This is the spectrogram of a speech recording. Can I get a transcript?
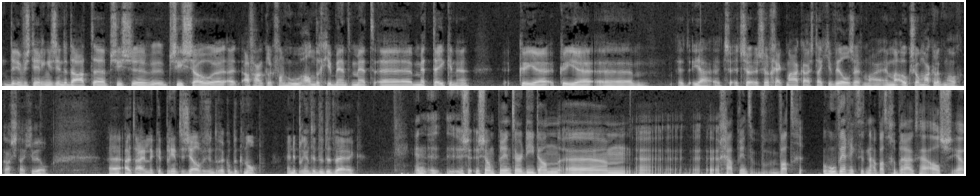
de investering is inderdaad precies, precies zo. afhankelijk van hoe handig je bent met, met tekenen kun je, kun je ehm, het, ja, het, het zo, zo, gek maken als dat je wil, zeg maar. En, maar ook zo makkelijk mogelijk als dat je wil. Uh, uiteindelijk, het printen zelf is een druk op de knop. En de printer doet het werk. En uh, zo'n printer die dan uh, gaat printen, wat, hoe werkt het nou? Wat gebruikt hij als ja,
